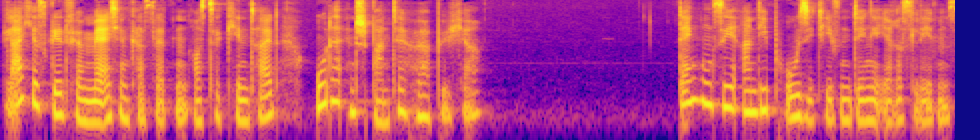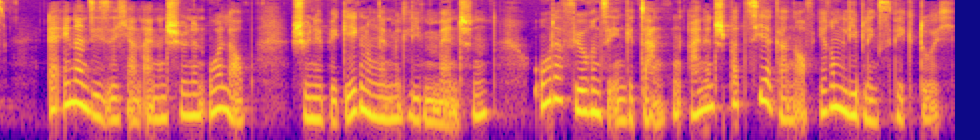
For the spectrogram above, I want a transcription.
Gleiches gilt für Märchenkassetten aus der Kindheit oder entspannte Hörbücher. Denken Sie an die positiven Dinge Ihres Lebens. Erinnern Sie sich an einen schönen Urlaub, schöne Begegnungen mit lieben Menschen oder führen Sie in Gedanken einen Spaziergang auf Ihrem Lieblingsweg durch.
